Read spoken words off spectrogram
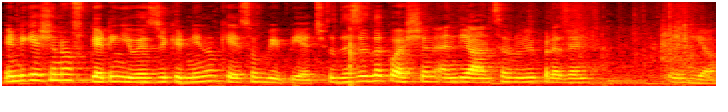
indication of getting USG kidney in a case of BPH. So this is the question and the answer will be present in here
